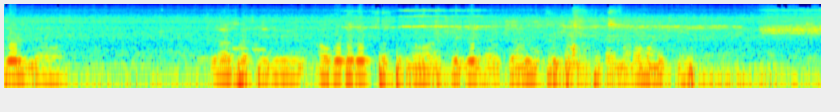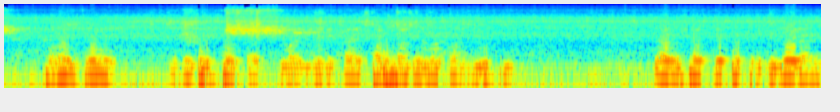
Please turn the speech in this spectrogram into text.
वेळ द्यावा. त्यासाठी मी अगोदरच पत्रव्यवहार केलेला आहे. त्यावेळी उपोषणाचं काही मला माहीत नाही परंतु तुम्ही भेटतात शिवाय जरी काही पाच सहा जण लोक आली होती. त्यानुसार ते पत्र दिलेलं आहे.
